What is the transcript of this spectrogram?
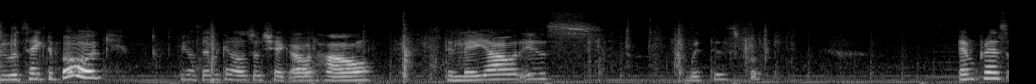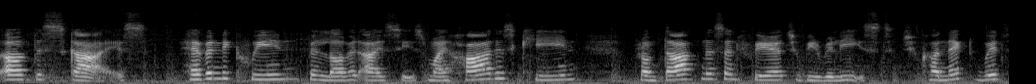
We will take the book because then we can also check out how the layout is with this book. Empress of the Skies. Heavenly Queen, beloved Isis, my heart is keen from darkness and fear to be released, to connect with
